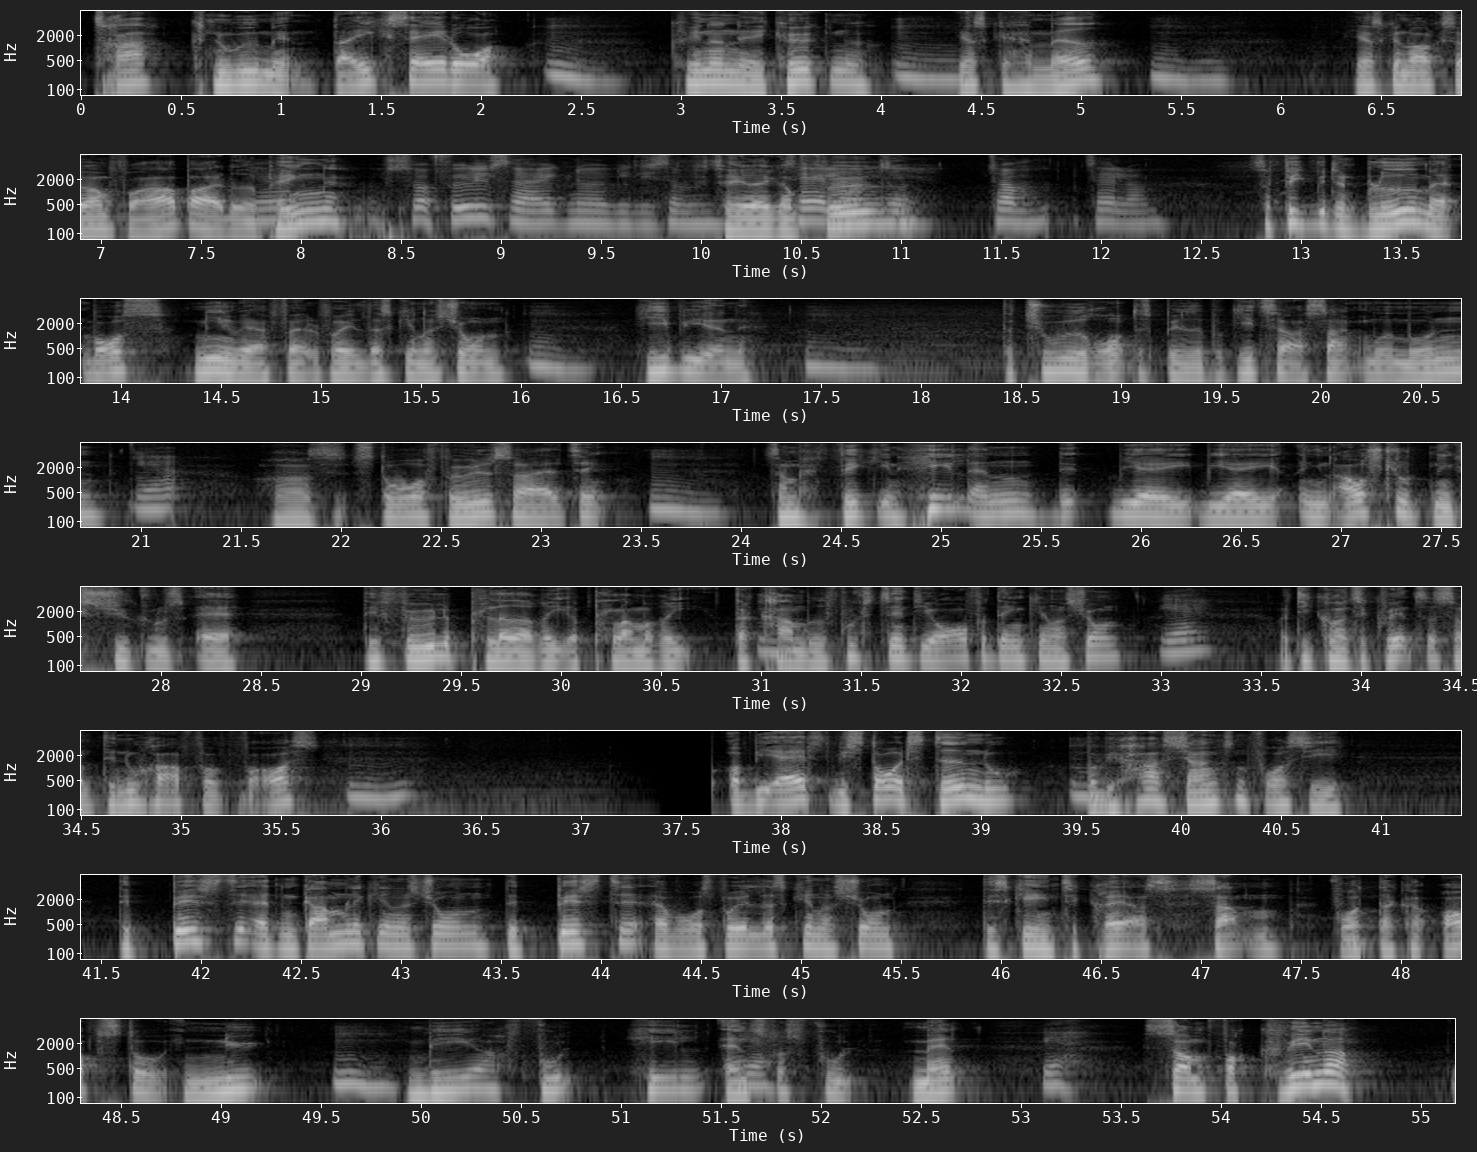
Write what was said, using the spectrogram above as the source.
træ knudemænd, der ikke sagde et ord. Mm. Kvinderne i køkkenet, mm. jeg skal have mad, mm. jeg skal nok sørge om for arbejdet ja, og pengene. Så følelser er ikke noget, vi ligesom vi taler ikke om taler følelser. Om Tom taler om. Så fik vi den bløde mand, vores, min i hvert fald, forældres generation, mm. hippierne, mm. der tudede rundt og spillede på guitar og sang mod munden. Ja. Og store følelser og alting. Mm. Som fik en helt anden... Det, vi, er i, vi er i en afslutningscyklus af det følepladeri og plammeri, der mm. krampede fuldstændig over for den generation. Ja. Og de konsekvenser, som det nu har for, for os. Mm. Og vi, er et, vi står et sted nu, mm. hvor vi har chancen for at sige, det bedste af den gamle generation, det bedste af vores forældres generation, det skal integreres sammen, for at der kan opstå en ny, mm. mere fuld, helt ansvarsfuld yeah. mand, yeah. som for kvinder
